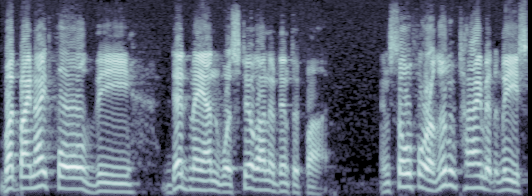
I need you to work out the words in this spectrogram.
but by nightfall, the dead man was still unidentified. And so, for a little time at least,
